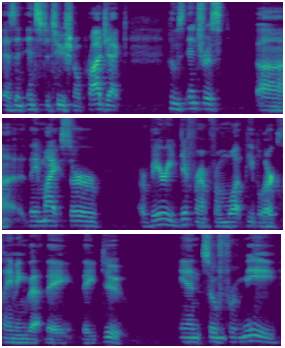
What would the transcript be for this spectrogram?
as an institutional project whose interest uh, they might serve are very different from what people are claiming that they they do. And so mm-hmm. for me,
